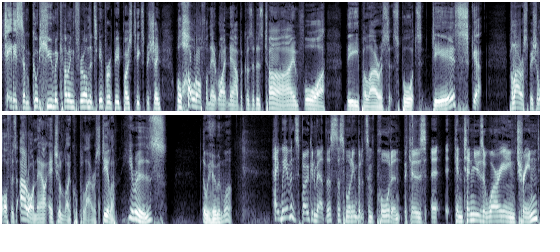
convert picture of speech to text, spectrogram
Gee, there's some good humour coming through on the Temperate Bedpost text machine. We'll hold off on that right now because it is time for the Polaris Sports Desk. Polaris special offers are on now at your local Polaris dealer. Here is Louis Herman Watt. Hey, we haven't spoken about this this morning, but it's important because it, it continues a worrying trend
